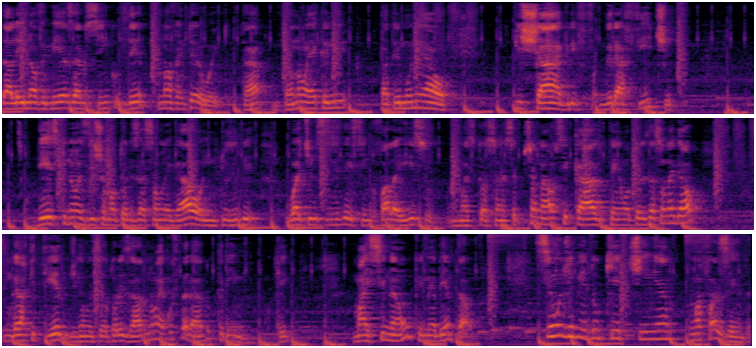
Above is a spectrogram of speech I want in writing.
da Lei 9605 de 98, tá? Então não é crime patrimonial. Pichar, grafite, desde que não exista uma autorização legal, inclusive o artigo 65 fala isso, uma situação excepcional, se caso tenha uma autorização legal, um grafiteiro, digamos assim, autorizado, não é considerado crime, ok? Mas se não, crime ambiental. Se um indivíduo que tinha uma fazenda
